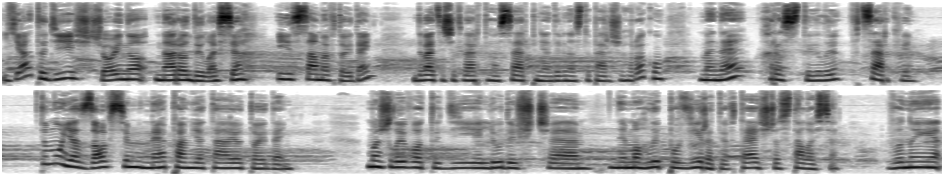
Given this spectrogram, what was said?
Я тоді щойно народилася, і саме в той день, 24 серпня 91-го року, мене хрестили в церкві. Тому я зовсім не пам'ятаю той день. Можливо, тоді люди ще не могли повірити в те, що сталося. Вони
